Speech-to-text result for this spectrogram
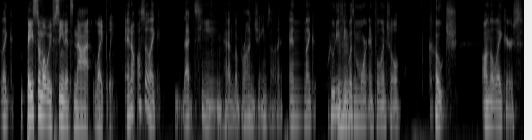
like, based on what we've seen, it's not likely. and also like that team had LeBron James on it, and like, who do you think Mhm. was a more influential coach on the Lakers?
